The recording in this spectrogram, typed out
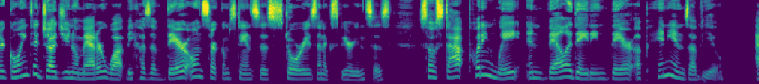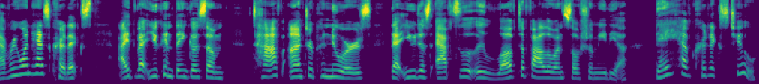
They're going to judge you no matter what because of their own circumstances, stories, and experiences. So stop putting weight in validating their opinions of you. Everyone has critics. I bet you can think of some top entrepreneurs that you just absolutely love to follow on social media. They have critics too.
